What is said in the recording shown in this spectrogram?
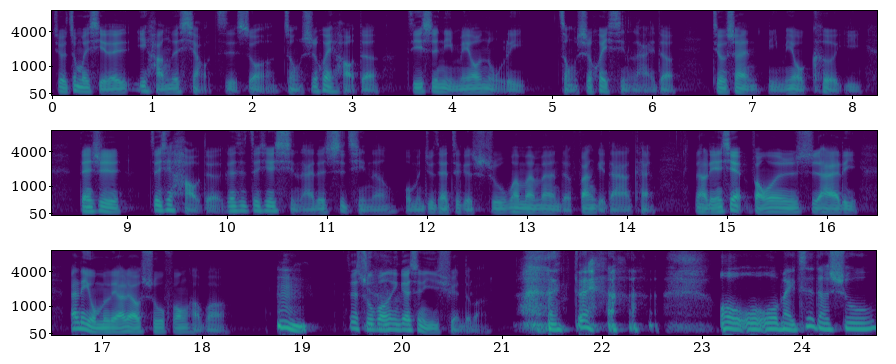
就这么写了一行的小字，说总是会好的，即使你没有努力，总是会醒来的，就算你没有刻意。但是这些好的，但是这些醒来的事情呢，我们就在这个书慢慢慢的翻给大家看。那连线访问是艾丽，艾丽，我们聊聊书封好不好？嗯，这书封应该是你选的吧？对啊。我我我每次的书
